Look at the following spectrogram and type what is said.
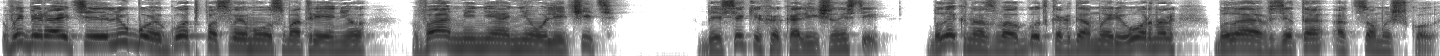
«Выбирайте любой год по своему усмотрению. Вам меня не уличить». Без всяких околичностей Блэк назвал год, когда Мэри Орнер была взята отцом из школы.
